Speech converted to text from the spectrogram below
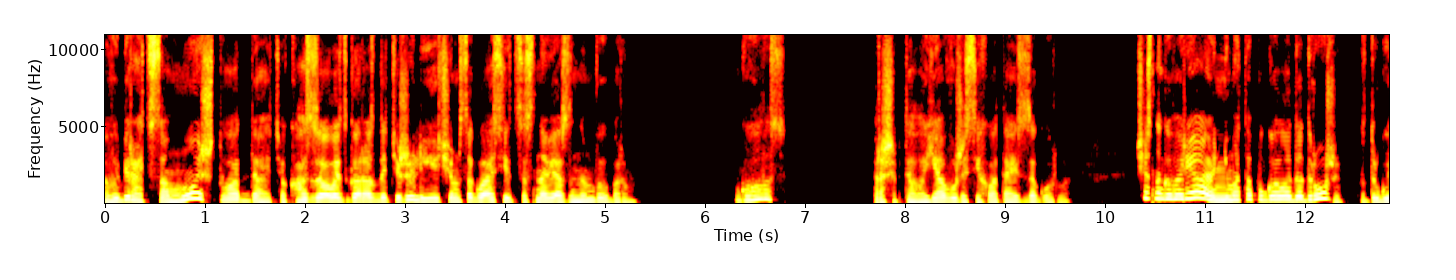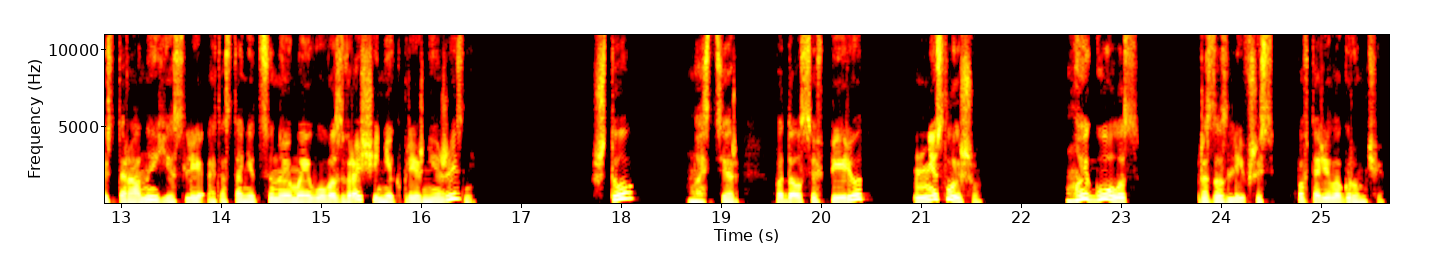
Выбирать самой, что отдать, оказалось гораздо тяжелее, чем согласиться с навязанным выбором. «Голос?» — прошептала я в ужасе, хватаясь за горло. Честно говоря, немота пугала до дрожи. С другой стороны, если это станет ценой моего возвращения к прежней жизни. «Что?» — мастер подался вперед. «Не слышу». «Мой голос!» — разозлившись, повторила громче.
